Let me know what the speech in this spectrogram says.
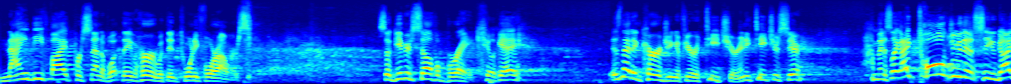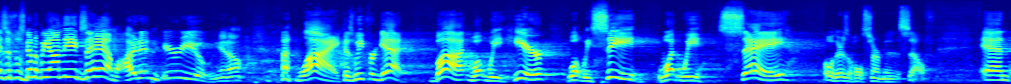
95% of what they've heard within 24 hours. so give yourself a break, okay? Isn't that encouraging if you're a teacher? Any teachers here? I mean, it's like, I told you this, you guys, this was to be on the exam. I didn't hear you, you know? Why? Because we forget. But what we hear, what we see, what we say, oh, there's a whole sermon in itself. And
